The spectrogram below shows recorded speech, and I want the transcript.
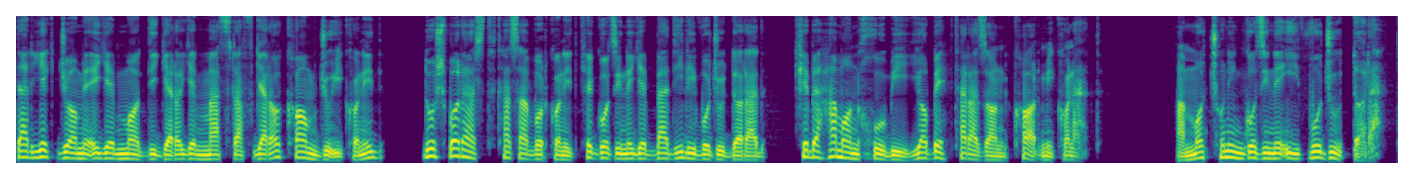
در یک جامعه مادیگرای مصرفگرا کامجویی کنید، دشوار است تصور کنید که گزینه بدیلی وجود دارد که به همان خوبی یا بهتر از آن کار می کند. اما چون این گزینه ای وجود دارد.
